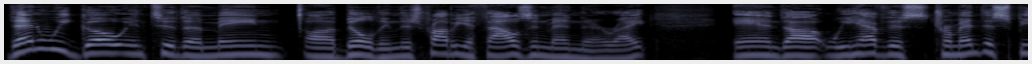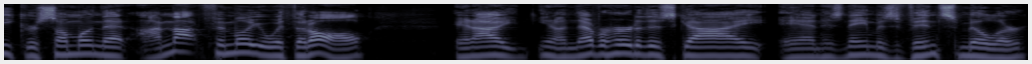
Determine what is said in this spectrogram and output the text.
Then we go into the main uh, building. There's probably a thousand men there, right? And uh, we have this tremendous speaker, someone that I'm not familiar with at all. And I, you know, never heard of this guy. And his name is Vince Miller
